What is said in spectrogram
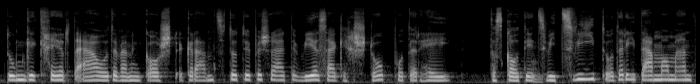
Und umgekehrt auch, oder wenn ein Gast eine Grenze dort überschreitet, wie sage ich Stopp oder hey, das geht jetzt wie zu weit oder in dem Moment.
